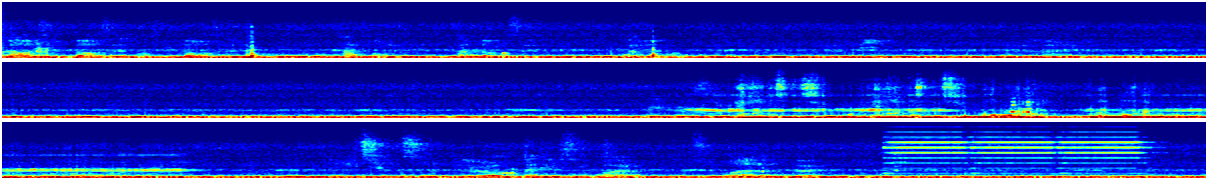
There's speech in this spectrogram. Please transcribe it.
报警报声警报声，他通他通知他来了。L 住起，L 住起，过弯过弯。一前程，对哦，那就损坏了，损坏了，对。那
